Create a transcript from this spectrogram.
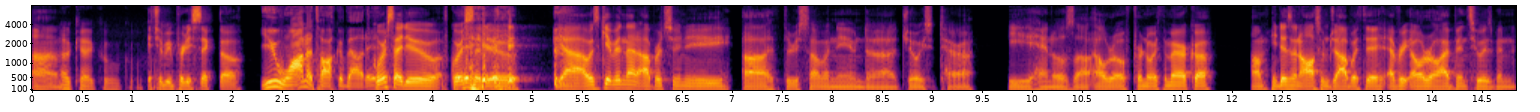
Um Okay, cool, cool. it should be pretty sick though. You want to talk about it? Of course I do. Of course I do. yeah, I was given that opportunity uh, through someone named uh, Joey Sutera. He handles uh, Elrow for North America. Um, he does an awesome job with it. Every Elrow I've been to has been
